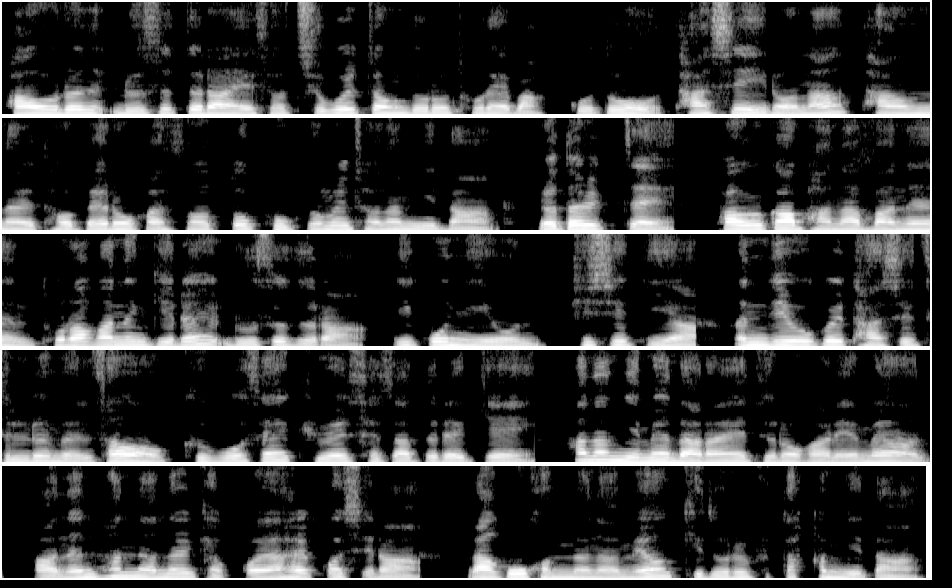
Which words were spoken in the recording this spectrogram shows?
바울은 루스드라에서 죽을 정도로 돌에 맞고도 다시 일어나 다음날 더베로 가서 또 복음을 전합니다. 여덟째, 바울과 바나바는 돌아가는 길에 루스드라, 이고니온, 비시디아, 안디옥을 다시 들르면서 그곳의 교회 제자들에게 하나님의 나라에 들어가려면 많은 환난을 겪어야 할 것이라 라고 건면하며 기도를 부탁합니다.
